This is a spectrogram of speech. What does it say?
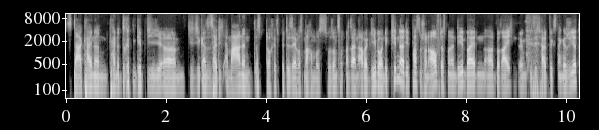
es da keinen, keine Dritten gibt, die, ähm, die die ganze Zeit dich ermahnen, dass du doch jetzt bitte selber was machen musst. So, sonst hat man seinen Arbeitgeber und die Kinder, die passen schon auf, dass man in den beiden äh, Bereichen irgendwie sich halbwegs engagiert.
